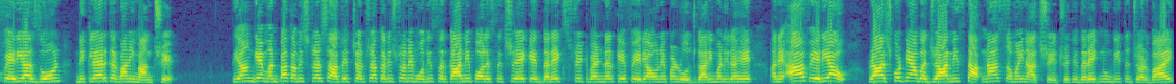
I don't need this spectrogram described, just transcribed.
ફેરિયા ઝોન ડિક્લેર કરવાની માંગ છે. તે અંગે મનપા કમિશનર સાથે ચર્ચા કરીશું અને મોદી સરકારની પોલિસી છે કે દરેક સ્ટ્રીટ વેન્ડર કે ફેરિયાઓને પણ રોજગારી મળી રહે અને આ ફેરિયાઓ રાજકોટની આ બજારની સ્થાપના સમયના છે, જેથી દરેકનું ગીત જળવાય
